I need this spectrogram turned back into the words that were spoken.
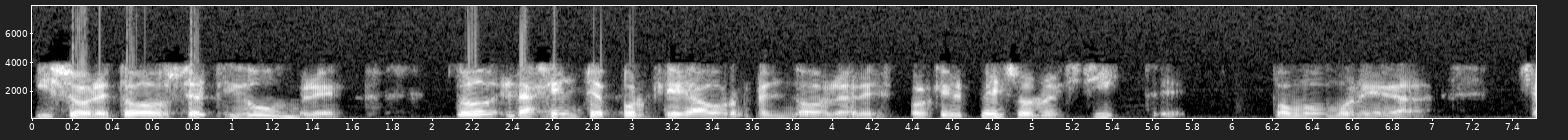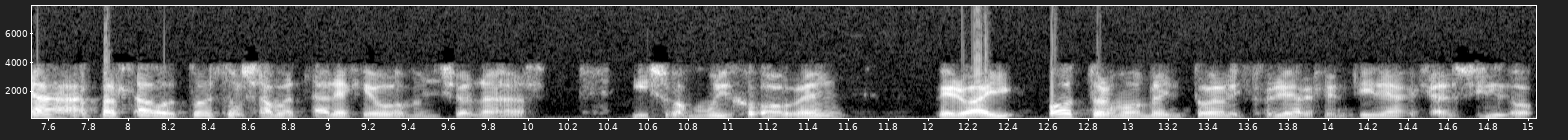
y sobre todo certidumbre. la gente, ¿por qué ahorra en dólares? Porque el peso no existe como moneda. Ya ha pasado todos estos avatares que vos mencionás y sos muy joven, pero hay otros momentos de la historia argentina que han sido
